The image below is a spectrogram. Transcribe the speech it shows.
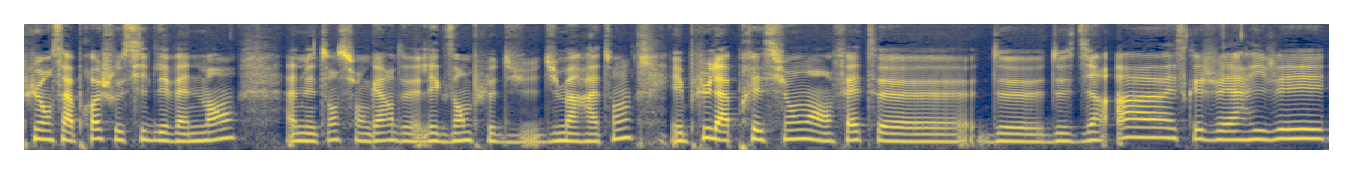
plus on s'approche aussi de l'événement, admettons si on garde l'exemple du, marathon, et plus la pression en fait euh, de, se dire ah est-ce que je vais arriver,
